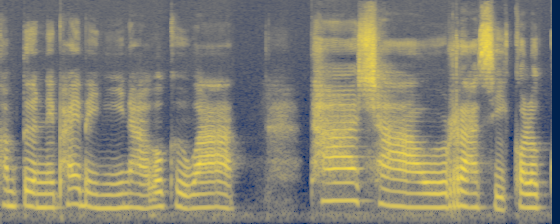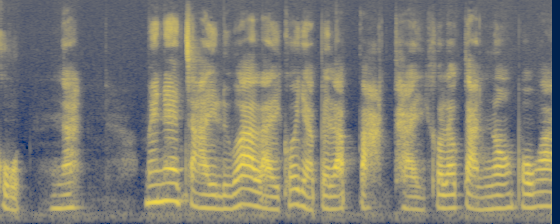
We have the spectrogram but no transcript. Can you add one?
คำเตือนในไพ่ใบนี้นะคะก็คือว่า ถ้าชาวราศีกรกฎนะไม่แน่ใจหรือว่าอะไรก็อย่าไปรับปากใครก็แล้วกันเนาะเพราะว่า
